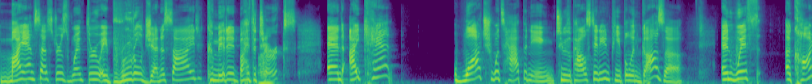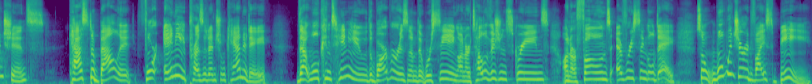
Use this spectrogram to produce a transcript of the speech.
my ancestors went through a brutal genocide committed by the right. Turks. And I can't watch what's happening to the Palestinian people in Gaza and with a conscience cast a ballot for any presidential candidate that will continue the barbarism that we're seeing on our television screens, on our phones every single day. So, what would your advice be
